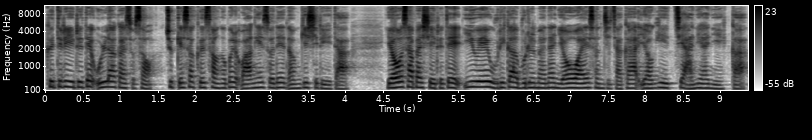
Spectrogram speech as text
그들이 이르되 올라가소서 주께서 그 성읍을 왕의 손에 넘기시리이다. 여호사밧이 이르되 이외에 우리가 물을 만한 여호와의 선지자가 여기 있지 아니하니이까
